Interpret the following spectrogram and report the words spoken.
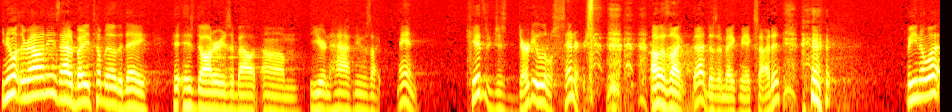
you know what the reality is? I had a buddy tell me the other day, his daughter is about um, a year and a half, and he was like, man, kids are just dirty little sinners. I was like, that doesn't make me excited. but you know what?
